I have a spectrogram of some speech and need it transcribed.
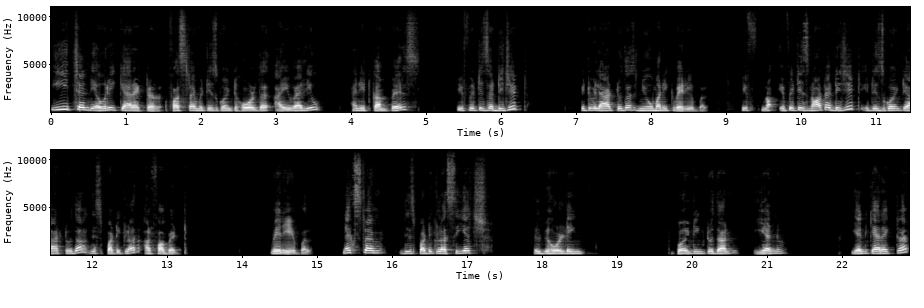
each and every character. First time it is going to hold the i value and it compares. If it is a digit it will add to the numeric variable. If not if it is not a digit it is going to add to the this particular alphabet variable. Next time this particular ch will be holding pointing to the n n character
